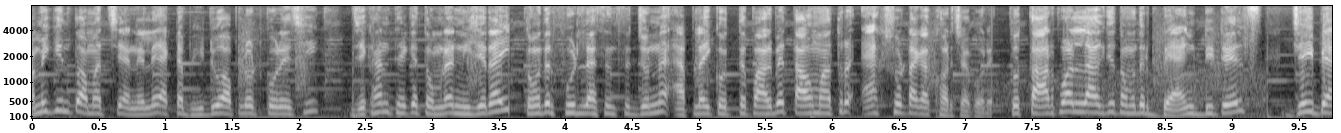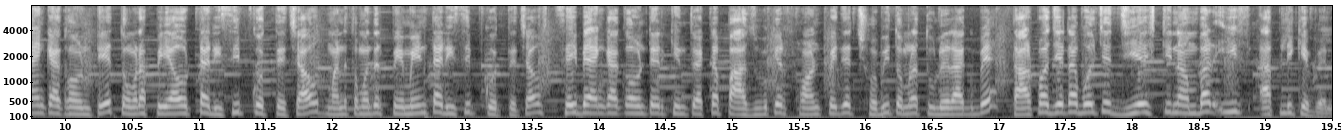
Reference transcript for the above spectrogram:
আমি কিন্তু আমার চ্যানেলে একটা ভিডিও আপলোড করেছি, যেখান থেকে তোমরা নিজেরাই তোমাদের ফুড লাইসেন্সের জন্য অ্যাপ্লাই করতে পারবে, তাও মাত্র একশো টাকা খরচা করে। তো তারপর লাগছে তোমাদের ব্যাংক ডিটেলস যেই ব্যাংক অ্যাকাউন্টে তোমরা পে আউটটা রিসিভ করতে চাও মানে তোমাদের পেমেন্টটা রিসিভ করতে চাও, সেই ব্যাংক অ্যাকাউন্টের কিন্তু একটা পাসবুকের ফ্রন্ট পেজের ছবি তোমরা তুলে রাখবে। তারপর যেটা বলছে জিএসটি নাম্বার ইফ অ্যাপ্লিকেবল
